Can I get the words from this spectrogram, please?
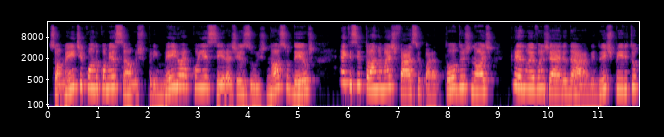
somente quando começamos primeiro a conhecer a Jesus, nosso Deus, é que se torna mais fácil para todos nós crer no Evangelho da Água e do Espírito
